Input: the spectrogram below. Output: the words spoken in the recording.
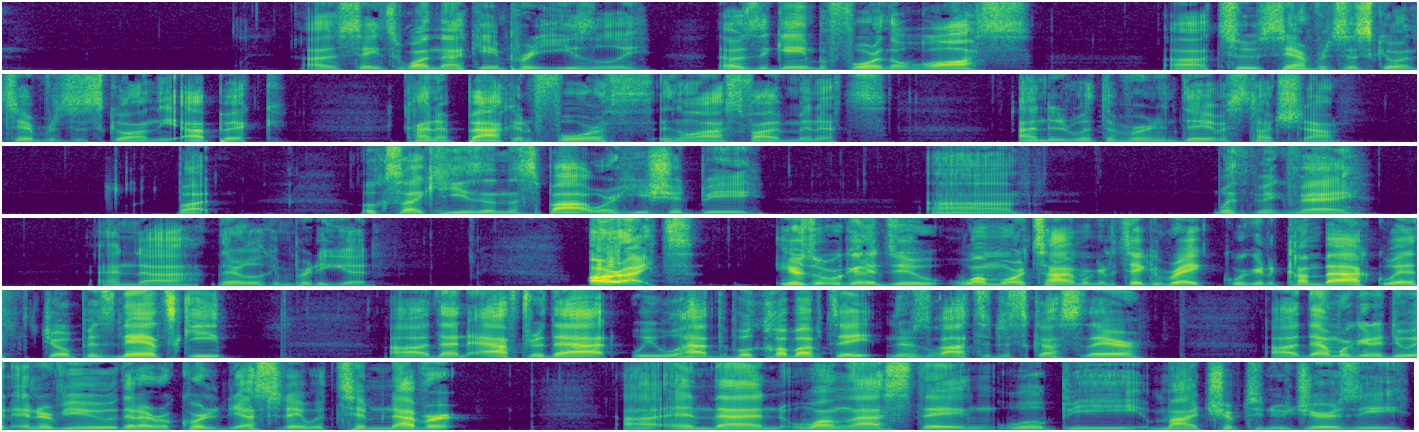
uh, the Saints won that game pretty easily. That was the game before the loss uh, to San Francisco, and San Francisco on the epic kind of back and forth in the last five minutes ended with the Vernon Davis touchdown. Looks like he's in the spot where he should be um, with McVay, and uh, they're looking pretty good. All right, here's what we're going to do one more time. We're going to take a break. We're going to come back with Joe Posnanski. Uh, then after that, we will have the book club update, and there's a lot to discuss there. Uh, then we're going to do an interview that I recorded yesterday with Tim Neverett. Uh, and then one last thing will be my trip to New Jersey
